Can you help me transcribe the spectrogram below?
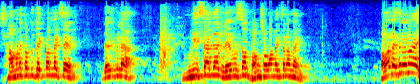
সামনে তো তো দেখবার লাগছেন দেশগুলা মিসাইলের রেঞ্জ ধ্বংস হওয়ার দেখছে না নাই? হওয়ার দেখছে না নাই?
